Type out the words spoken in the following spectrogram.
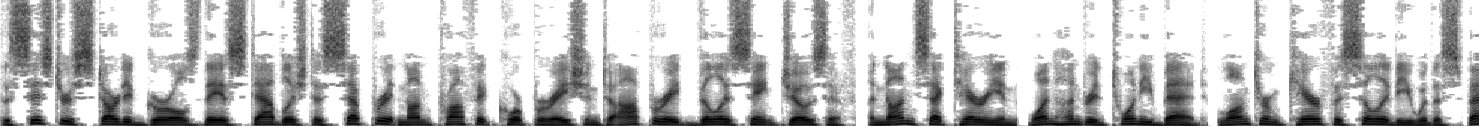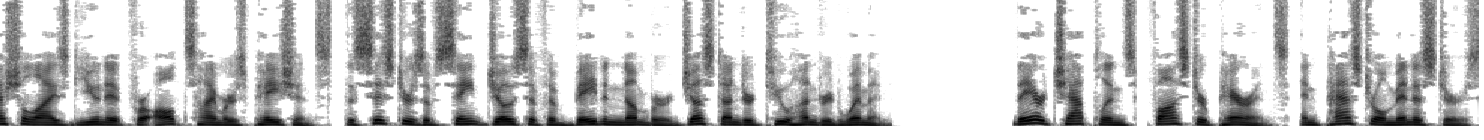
the sisters started Girls They established a separate non-profit corporation to operate Villa St. Joseph, a non-sectarian, 120-bed, long-term care facility with a specialized unit for Alzheimer's patients. The Sisters of St. Joseph of Baden number just under 200 women. They are chaplains, foster parents, and pastoral ministers.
